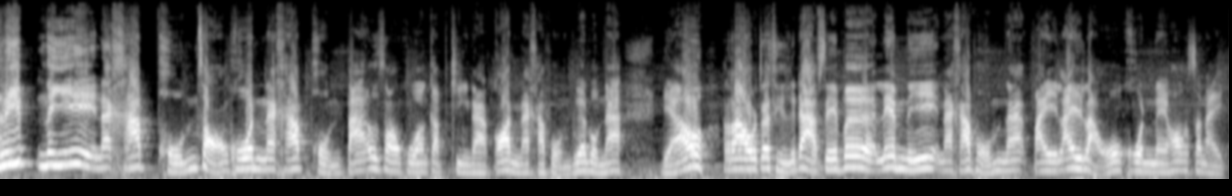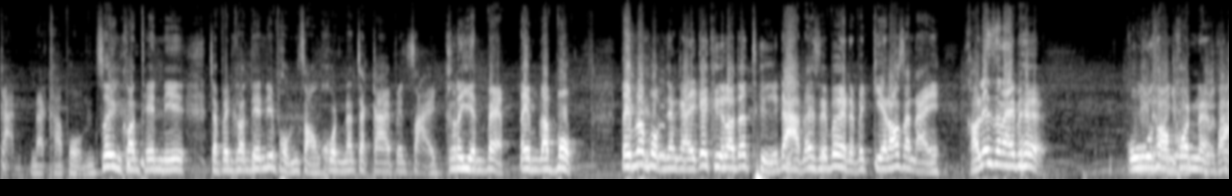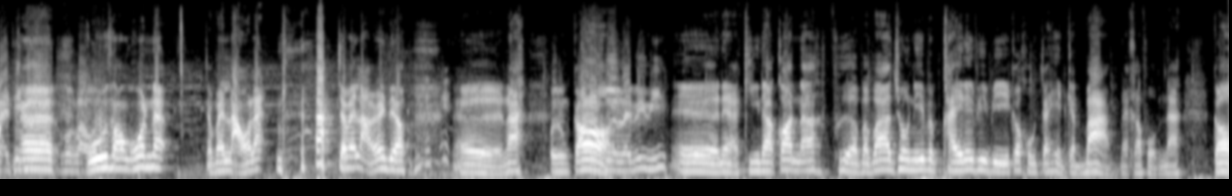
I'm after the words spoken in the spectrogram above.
คลิปนี้นะครับ ผมสองคนนะครับ ผมตาอุซองควงกับคิงดากอนนะครับผมเพื่อนผมนะ เดี๋ยวเราจะถือดาบเซเบอร์เล่มนี้นะครับผมนะไปไล่เหลาคนในห้องสไนกันนะครับผมซึ่งคอนเทนต์นี้จะเป็นคอนเทนต์ที่ผมสองคนนั้นจะกลายเป็นสายเกรียนแบบเต็มระบบ เต็มระบบยังไงก็คือเราจะถือดาบไล่เซเบอร์เนี่ยไปเกียร์น้องสไนเขาเล่นสไนไปเถอะกูสองคนเนี่ยโยนสไนทิ้งเอเลยอพวกเรากูสองคนเนี่ย จะไปเหลาแล้ว จะไปเหลาอย่างเดียว เออนะปืนก็ปืนอะไรไม่มีเออเนี่ยคิงดากอนนะเผื่อแบบว่าช่วงนี้แบบใครได้พีบีก็คงจะเห็นกันบ้างนะครับผมนะ ก็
